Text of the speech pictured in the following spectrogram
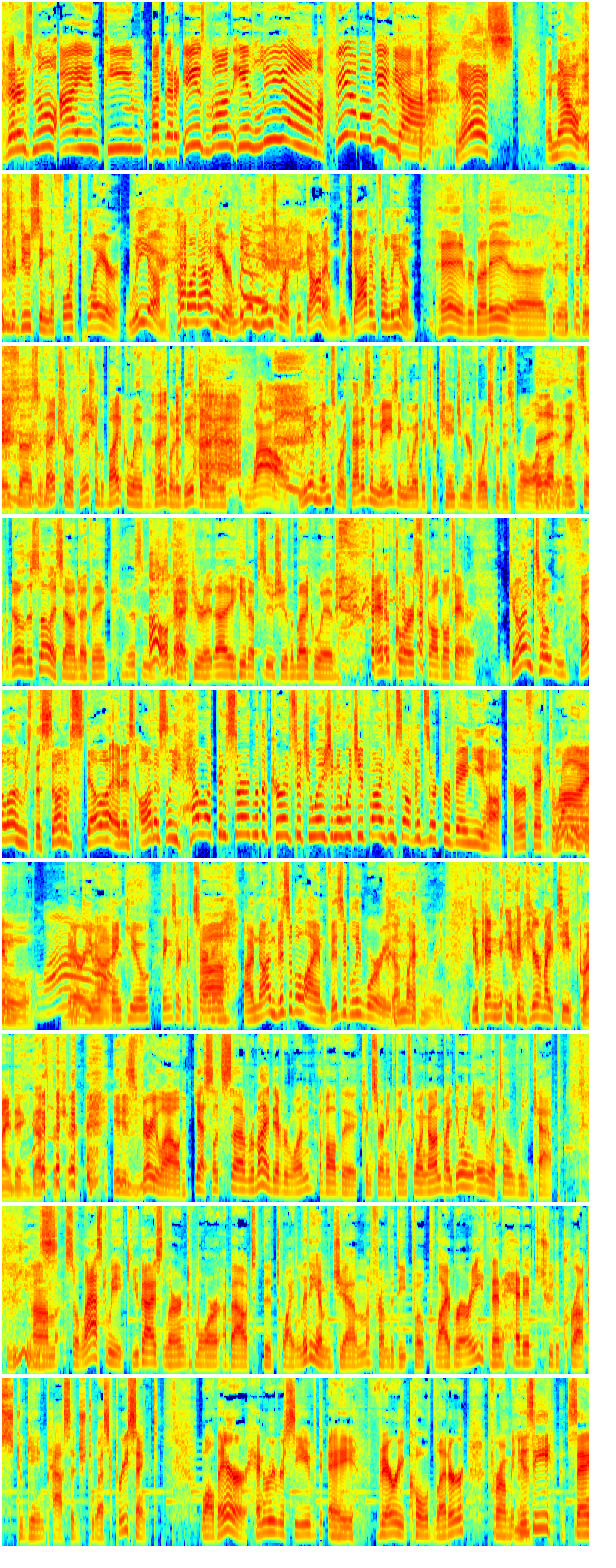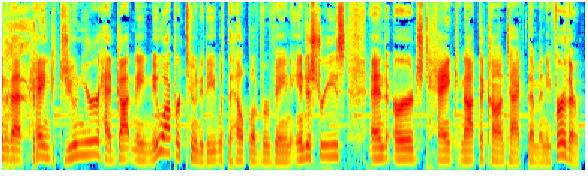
There is no I in team, but there is one in Liam. Fia Boginia. Yes. And now introducing the fourth player, Liam. Come on out here, Liam Hemsworth. We got him. We got him for Liam. Hey everybody, uh, there's uh, some extra fish in the microwave if anybody needs any. Wow, Liam Hemsworth. That is amazing the way that you're changing your voice for this role. I love it. Thanks. So, no, this is how I sound. I think this is Oh, okay. accurate. I heat up sushi in the microwave. and, of course, Caldwell Tanner. Gun toting fella who's the son of Stella and is honestly hella concerned with the current situation in which he finds himself at Zerk Vervain Yeehaw. Perfect rhyme. Ooh, Wow. Very Thank you. nice. Thank you. Things are concerning. Uh, I'm not invisible. I am visibly worried, unlike Henry. You can you can hear my teeth grinding. That's for sure. It is very loud. Yes, let's uh, remind everyone of all the concerning things going on by doing a little recap. Please. Um, so last week, you guys learned more about the Twilidium gem from the Deep Folk Library, then headed to the Crux to gain passage to West Precinct. While there, Henry received a very cold letter from hmm. Izzy saying that Hank Jr. had gotten a new opportunity with the help of Vervain Industries and urged Hank not to contact them any further.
